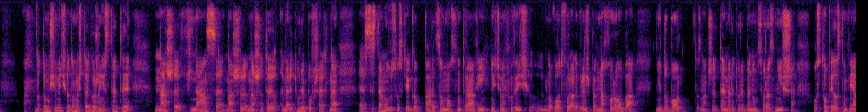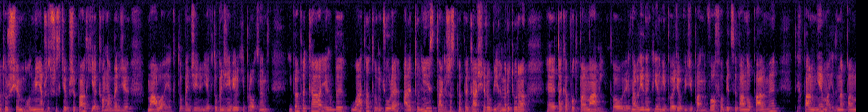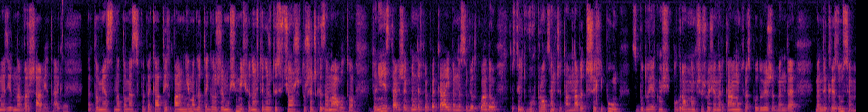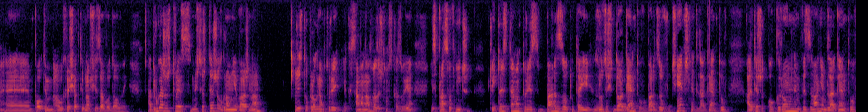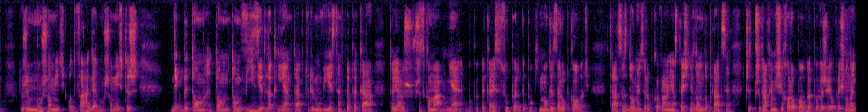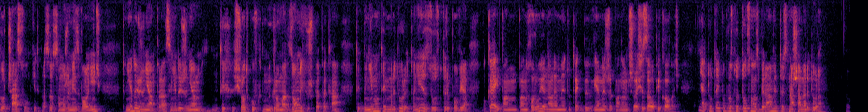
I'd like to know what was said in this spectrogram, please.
no to musimy mieć świadomość tego, że niestety nasze finanse, nasze, nasze te emerytury powszechne e, systemu ZUS-owskiego bardzo mocno trawi, nie chciałbym powiedzieć nowotwór, ale wręcz pewna choroba, niedoboru. To znaczy te emerytury będą coraz niższe. O stopie zastąpienia to już się odmienia przez wszystkie przypadki, jak ona będzie mała, jak to będzie, jak to będzie niewielki procent. I PPK jakby łata tą dziurę, ale to nie jest tak, że z PPK się robi emerytura e, taka pod palmami. To jak nawet jeden klient mi powiedział, widzi pan, w OFE obiecywano palmy, tych palm nie ma. Jedyna palma jest jedna w Warszawie, tak? tak. Natomiast, natomiast w PPK tych palm nie ma, dlatego że musimy mieć świadomość tego, że to jest wciąż troszeczkę za mało. To, to nie jest tak, że jak będę w PPK i będę sobie odkładał, to z tych 2% czy tam nawet 3,5% zbuduję jakąś ogromną przyszłość emerytalną, która spowoduje, że będę, będę krezusem e, po tym okresie aktywności zawodowej. A druga rzecz, która jest myślę, że też ogromnie ważna, że jest to program, który, jak sama nazwa zresztą wskazuje, jest pracowniczy. Czyli to jest temat, który jest bardzo tutaj, zwrócę się do agentów, bardzo wdzięczny dla agentów, ale też ogromnym wyzwaniem dla agentów, którzy muszą mieć odwagę, muszą mieć też jakby tą, tą, tą wizję dla klienta, który mówi: Jestem w PPK, to ja już wszystko mam. Nie, bo PPK jest super, dopóki mogę zarobkować. Tracę zdolność zarobkowania, staję się niezdolny do pracy, czy przytrafia mi się chorobowe powyżej określonego czasu, kiedy pracodawca może mnie zwolnić, to nie dość, że nie mam pracy, nie dość, że nie mam tych środków gromadzonych już w PPK, to jakby nie mam tej emerytury. To nie jest ZUS, który powie, ok, pan, pan choruje, no ale my tutaj jakby wiemy, że panem trzeba się zaopiekować. Nie, tutaj po prostu to, co nazbieramy, to jest nasza emerytura.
